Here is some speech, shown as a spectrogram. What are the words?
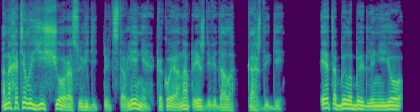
Она хотела еще раз увидеть представление, какое она прежде видала каждый день. Это было бы для нее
